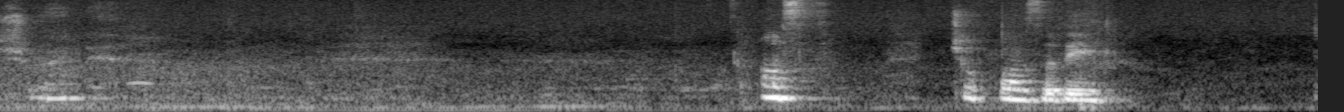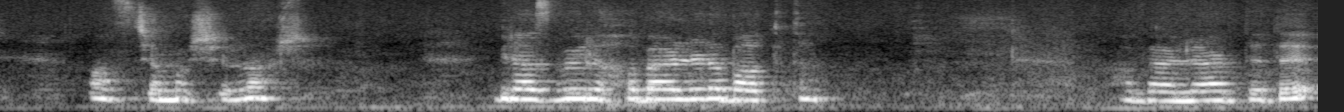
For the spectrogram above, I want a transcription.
Şöyle. Az. Çok fazla değil. Az çamaşırlar. Biraz böyle haberlere baktım. Haberlerde de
